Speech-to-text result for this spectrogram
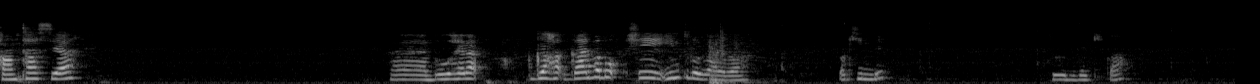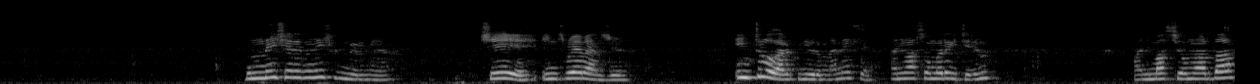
Camtasia Ha bu her galiba bu şey intro galiba. Bakayım bir. Dur bir dakika. Bunun ne işe yaradığını hiç bilmiyorum ya. Şey introya benziyor. Intro olarak biliyorum ben neyse. Animasyonlara geçelim. Animasyonlarda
